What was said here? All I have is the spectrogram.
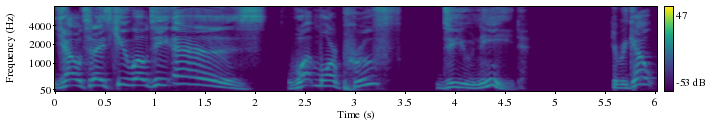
Yo, today's QOD is What More Proof Do You Need? Here we go.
